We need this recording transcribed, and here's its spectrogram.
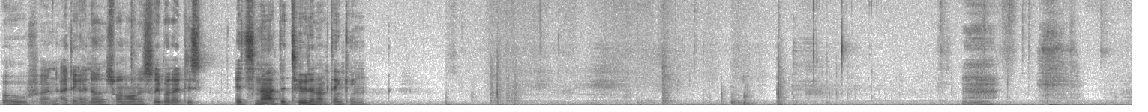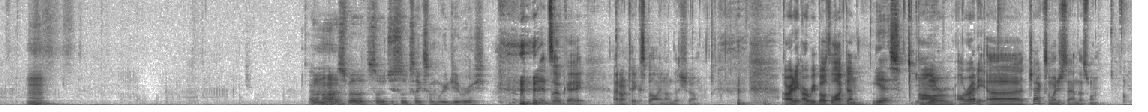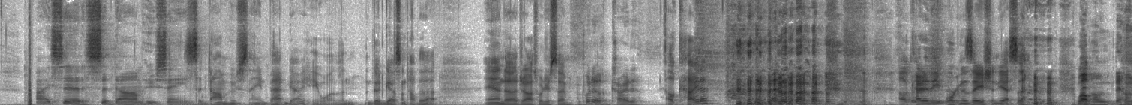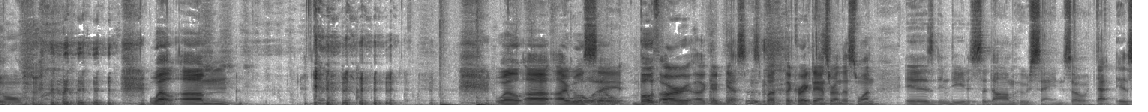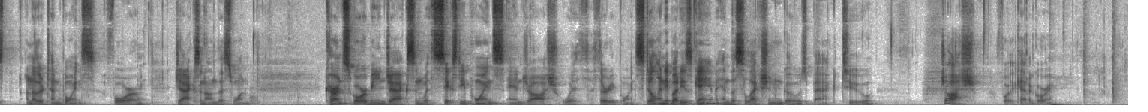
Oh, fun. I think I know this one honestly, but I just it's not the two that I'm thinking. Mm. I don't know how to spell it, so it just looks like some weird gibberish. it's okay. I don't take spelling on this show. Alrighty, are we both locked in? Yes. Al- Alrighty. Uh, Jackson, what'd you say on this one? I said Saddam Hussein. Saddam Hussein. Bad guy he was, and a good guess on top of that. And uh, Josh, what'd you say? I put Al Qaeda. Al Qaeda? Al Qaeda, the organization, yes. well, Down, down all. well, um, well, uh, I will Oh, say both are uh, good guesses, but the correct answer on this one is indeed Saddam Hussein. So that is another 10 points for Jackson on this one. Current score being Jackson with 60 points and Josh with 30 points. Still anybody's game, and the selection goes back to Josh for the category.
